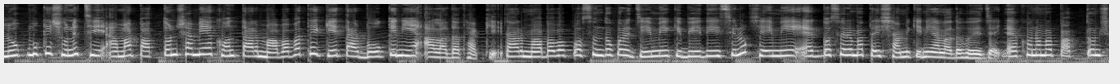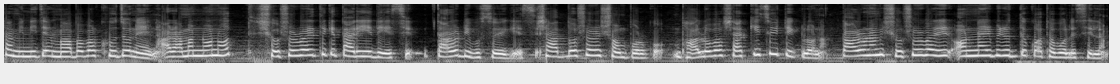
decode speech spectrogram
লোকমুখে শুনেছি, আমার প্রাক্তন স্বামী এখন তার মা বাবা থেকে তার বউকে নিয়ে আলাদা থাকে। তার মা বাবা পছন্দ করে যে মেয়েকে বিয়ে দিয়েছিল, সেই মেয়ে এক বছরের মাথায় স্বামীকে নিয়ে আলাদা হয়ে যায়। এখন আমার প্রাক্তন স্বামী নিজের মা বাবার খোঁজও নেয় না। আর আমার ননদ শ্বশুর বাড়ি থেকে তাড়িয়ে দিয়েছে, তারও ডিভোর্স হয়ে গিয়েছে। সাত বছরের সম্পর্ক, ভালোবাসা কিছুই টিকলো না। কারণ আমি শ্বশুর বাড়ির অন্যায়ের বিরুদ্ধে কথা বলেছিলাম।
